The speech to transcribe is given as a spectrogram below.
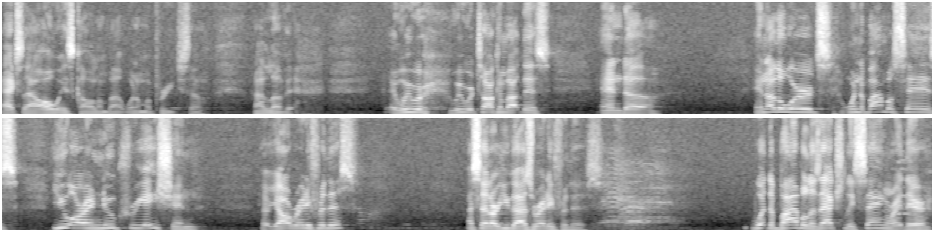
Actually, I always call him about what I'm gonna preach, so I love it. And we were we were talking about this, and uh, in other words, when the Bible says you are a new creation, are y'all ready for this? I said, are you guys ready for this? What the Bible is actually saying right there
